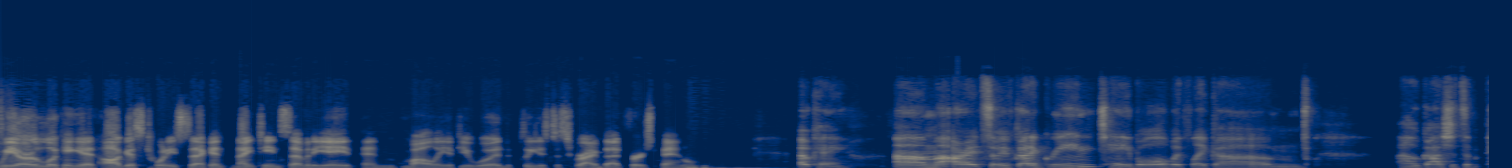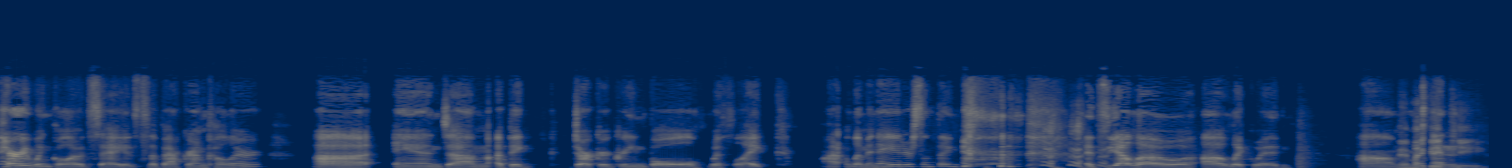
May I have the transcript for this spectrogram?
We are looking at August 22nd, 1978. And Molly, if you would, please describe that first panel. Okay. Um, all right, so we've got a green table with like um oh gosh, it's a periwinkle, I would say, is the background color. Uh and um a big darker green bowl with like I lemonade or something. it's yellow, uh liquid. Um It might be and- P.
